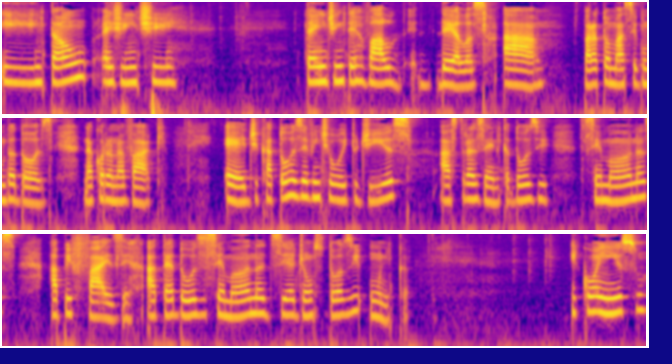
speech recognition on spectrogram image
E então a gente tem de intervalo delas a para tomar a segunda dose na Coronavac é de 14 a 28 dias, AstraZeneca 12 semanas, a Pfizer até 12 semanas e a Johnson dose única. E com isso,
